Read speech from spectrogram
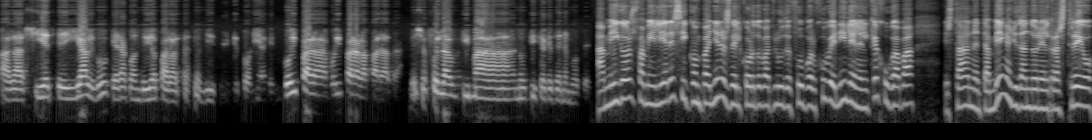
a las 7 y algo, que era cuando iba para la estación Disney, que ponía que voy para, voy para la parada. Eso fue la última noticia que tenemos de Amigos, familiares y compañeros del Córdoba Club de Fútbol Juvenil en el que jugaba están también ayudando en el rastreo.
